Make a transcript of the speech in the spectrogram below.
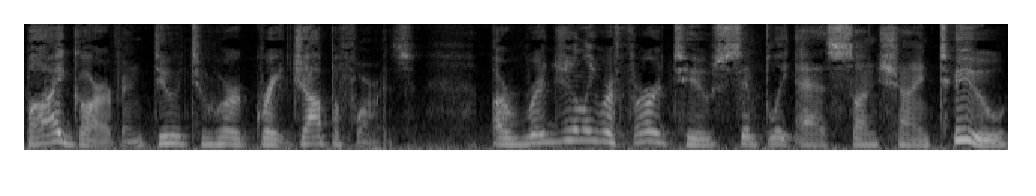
by Garvin due to her great job performance. Originally referred to simply as Sunshine 2,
